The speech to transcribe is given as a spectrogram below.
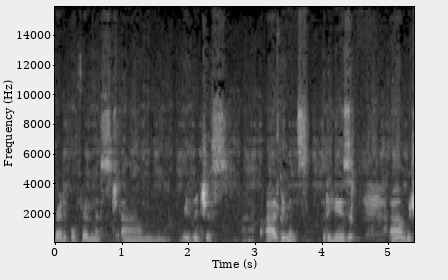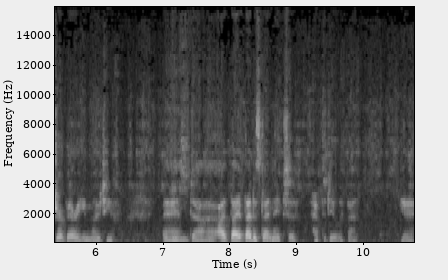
radical feminist, um, religious uh, arguments that are used, Yep. um, which are very emotive, and uh, I, they they just don't need to have to deal with that. Yeah.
